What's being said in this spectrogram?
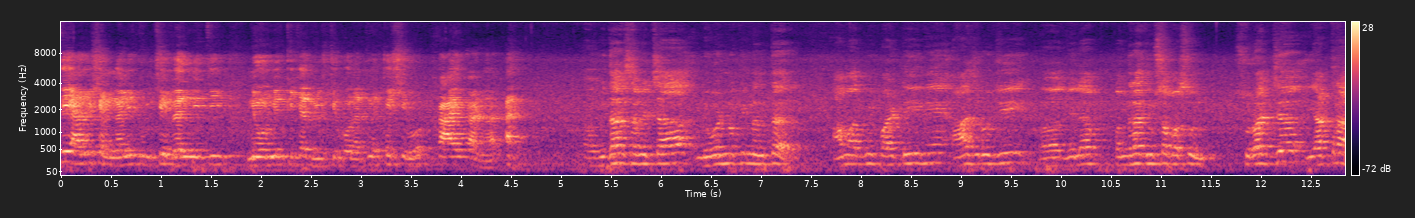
ते अनुषंगाने तुमची रणनीती निवडणुकीच्या दृष्टिकोनातून कशी व काय करणार? आहे विधानसभेच्या निवडणुकीनंतर आम आदमी पार्टीने आज रोजी गेल्या पंधरा दिवसापासून सुराज्य यात्रा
